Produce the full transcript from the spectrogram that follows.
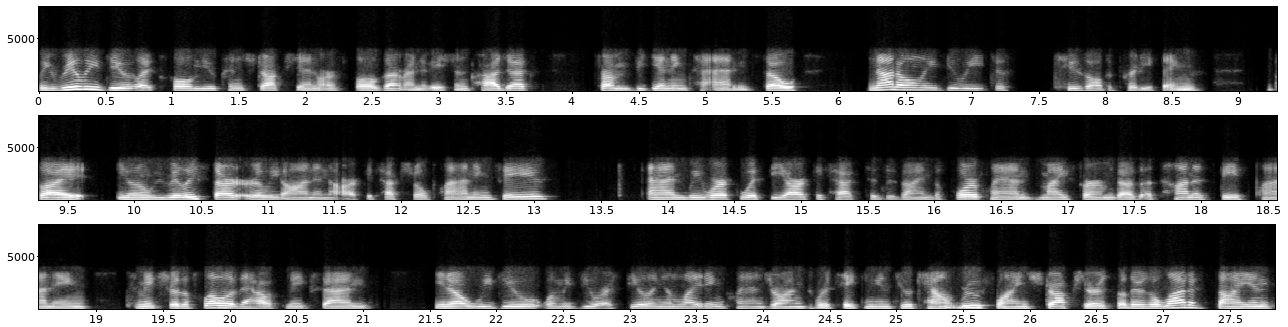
we really do like full new construction or full gut renovation projects from beginning to end. So not only do we just choose all the pretty things, but you know, we really start early on in the architectural planning phase and we work with the architect to design the floor plans. My firm does a ton of space planning to make sure the flow of the house makes sense. You know, we do when we do our ceiling and lighting plan drawings, we're taking into account roof line structure. So there's a lot of science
